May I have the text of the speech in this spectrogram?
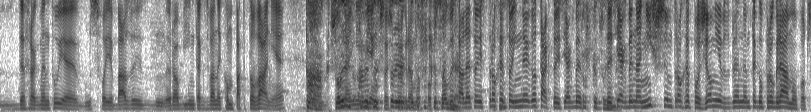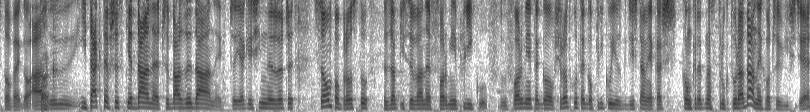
defragmentuje swoje bazy, robi im tak zwane kompaktowanie. Tak, to jest, ale to jest to troszeczkę pocztowych, ale to jest trochę co innego, tak, to jest jakby, to jest jakby na niższym trochę poziomie względem tego programu pocztowego, a tak. i tak te wszystkie dane, czy bazy danych, czy jakieś inne rzeczy są po prostu zapisywane w formie plików. W formie tego, w środku tego pliku jest gdzieś tam jakaś konkretna struktura danych oczywiście,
